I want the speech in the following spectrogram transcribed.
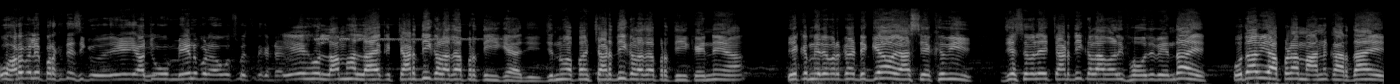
ਉਹ ਹਰ ਵੇਲੇ ਪਰਖਦੇ ਸੀ ਇਹ ਅੱਜ ਉਹ ਮੇਨ ਉਸ ਵਿੱਚ ਕੱਢਿਆ ਇਹ ਹੋਲਾ ਮਹੱਲਾ ਇੱਕ ਚੜ੍ਹਦੀ ਕਲਾ ਦਾ ਪ੍ਰਤੀਕ ਹੈ ਜੀ, ਜਿਹਨੂੰ ਆਪਾਂ ਚੜ੍ਹਦੀ ਕਲਾ ਦਾ ਪ੍ਰਤੀਕ ਕਹਿੰਦੇ ਆ ਇੱਕ ਮੇਰੇ ਵਰਗਾ ਡਿੱਗਿਆ ਹੋਇਆ ਸਿੱਖ ਵੀ, ਜਿਸ ਵੇਲੇ ਚੜ੍ਹਦੀ ਕਲਾ ਵਾਲੀ ਫੌਜ ਵੇਂਦਾ ਏ, ਉਹਦਾ ਵੀ ਆਪਣਾ ਮਨ ਕਰਦਾ ਏ।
